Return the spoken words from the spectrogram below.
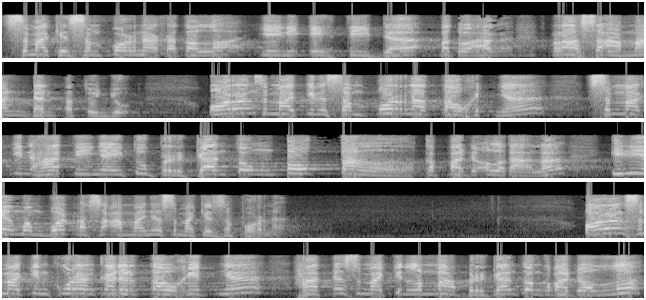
semakin sempurna kata Allah, ini ihtidak, rasa aman dan petunjuk. Orang semakin sempurna tauhidnya, semakin hatinya itu bergantung total kepada Allah Ta'ala, ini yang membuat rasa amannya semakin sempurna. Orang semakin kurang kadar tauhidnya, hatinya semakin lemah bergantung kepada Allah.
